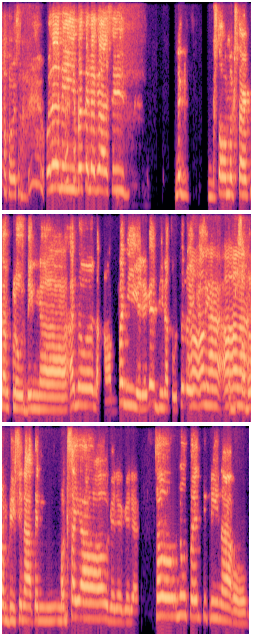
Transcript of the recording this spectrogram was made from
Tapos, wala na iba talaga kasi nag, gusto ko mag-start ng clothing na ano, na company, ganyan, ganyan, hindi natutuloy. Oo kasi nga, oo nga. sobrang busy natin magsayaw, ganyan, ganyan. So, nung 23 na ako,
